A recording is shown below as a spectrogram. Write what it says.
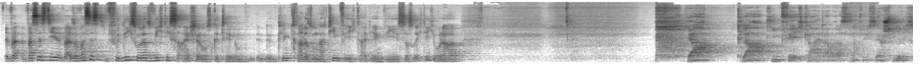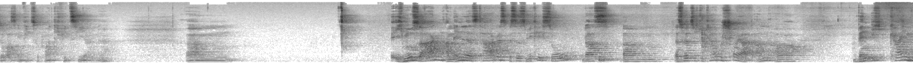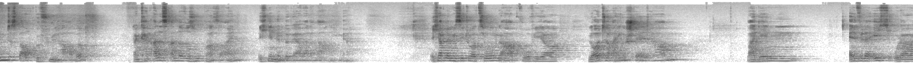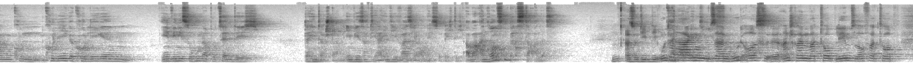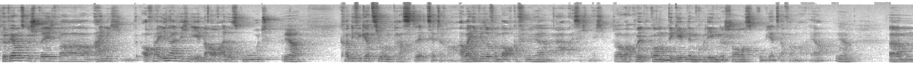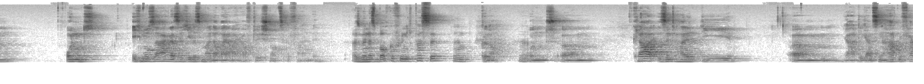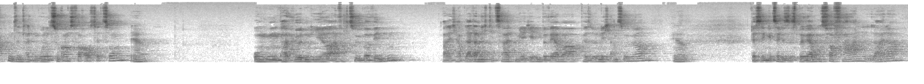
was ist dir, also was ist für dich so das wichtigste Einstellungskriterium? Klingt gerade so nach Teamfähigkeit irgendwie. Ist das richtig? Oder? Ja, klar, Teamfähigkeit, aber das ist natürlich sehr schwierig, sowas irgendwie zu quantifizieren. Ne? Ähm ich muss sagen, am Ende des Tages ist es wirklich so, dass, ähm, das hört sich total bescheuert an, aber wenn ich kein gutes Bauchgefühl habe, dann kann alles andere super sein. Ich nehme den Bewerber danach nicht mehr. Ich habe nämlich Situationen gehabt, wo wir Leute eingestellt haben, bei denen entweder ich oder ein Kollege, Kollegin irgendwie nicht so hundertprozentig dahinter stand. Irgendwie sagt, ja, irgendwie weiß ich auch nicht so richtig. Aber ansonsten passte alles. Also die, die Unterlagen sahen gut aus, äh, Anschreiben war top, Lebenslauf war top. Bewerbungsgespräch war eigentlich auf einer inhaltlichen Ebene auch alles gut. Ja. Qualifikation passte etc. Aber irgendwie so vom Bauchgefühl her, ja, weiß ich nicht. So, aber cool, komm, wir geben dem Kollegen eine Chance, probieren es einfach mal. Ja. ja. Ähm, und ich muss sagen, dass ich jedes Mal dabei auf die Schnauze gefallen bin. Also wenn das Bauchgefühl nicht passte, dann... Genau. Ja. Und ähm, klar sind halt die, ähm, ja, die ganzen harten Fakten sind halt im Grunde Zugangsvoraussetzungen, ja. um ein paar Hürden hier einfach zu überwinden. Weil ich habe leider nicht die Zeit, mir jeden Bewerber persönlich anzuhören. Ja. Deswegen gibt es ja dieses Bewerbungsverfahren leider.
